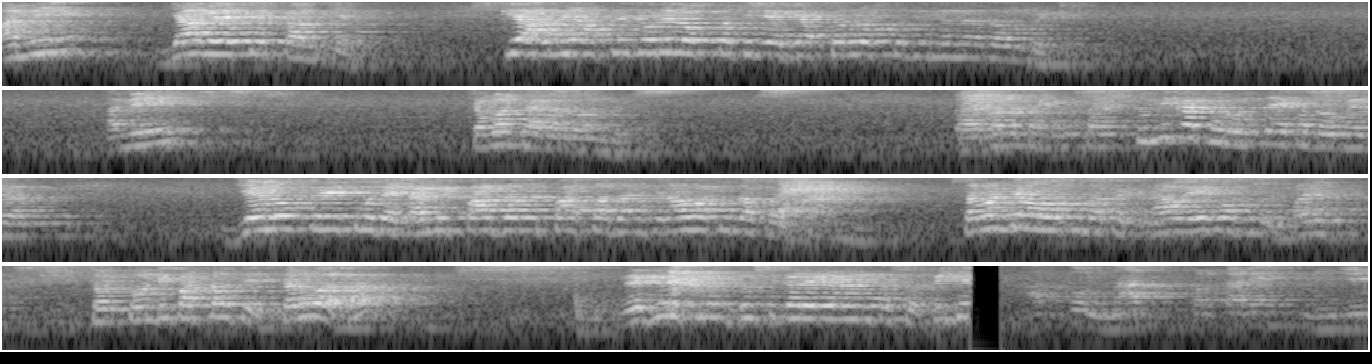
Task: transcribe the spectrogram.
आम्ही या वेळेस एक काम केलं की आम्ही आपले जेवढे लोकप्रतिनिधी आहेत या सर्व लोकप्रतिनिधींना जाऊन भेटलो आम्ही चव्हाण साहेबांना जाऊन भेटलो साहेबांना सांगितलं साहेब तुम्ही का ठरवता एखादा उमेदवार? जे लोक रेसमध्ये आहेत आम्ही पाच जण पाच सहा जणांची नाव वाचून दाखवायचे सर्वांच्या नाव वाचून दाखवायचे. नाव एक वाचून माझे सर तोंडी पाठवते. सर्व हा? वेगळी गेल्यानंतर सर बीजे नाच प्रकारे म्हणजे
